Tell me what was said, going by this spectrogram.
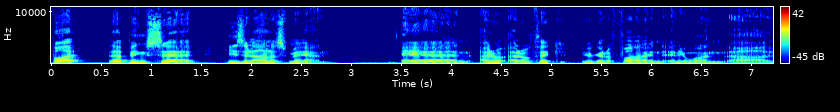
but that being said, he's an honest man. And I don't, I don't think you're going to find anyone, uh,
